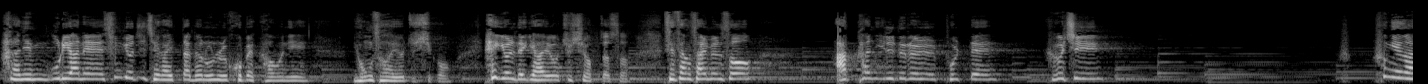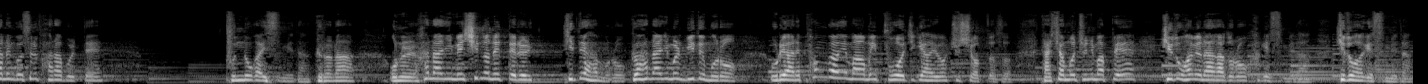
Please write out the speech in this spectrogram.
하나님 우리 안에 숨겨진 죄가 있다면 오늘 고백하오니 용서하여 주시고 해결되게 하여 주시옵소서. 세상 살면서 악한 일들을 볼 때 그것이 흥행하는 것을 바라볼 때 분노가 있습니다. 그러나 오늘 하나님의 신원의 때를 기대함으로 그 하나님을 믿음으로 우리 안에 평강의 마음이 부어지게 하여 주시옵소서. 다시 한번 주님 앞에 기도하며 나가도록 하겠습니다. 기도하겠습니다.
